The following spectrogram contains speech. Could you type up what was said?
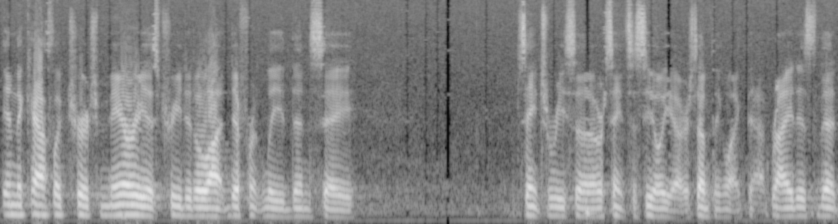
in the Catholic Church Mary is treated a lot differently than, say, St. Teresa or St. Cecilia or something like that, right? Is that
